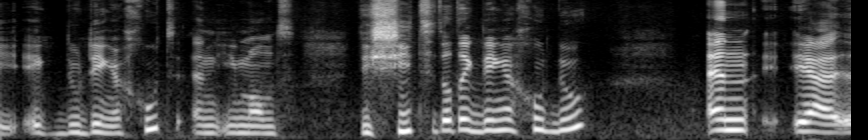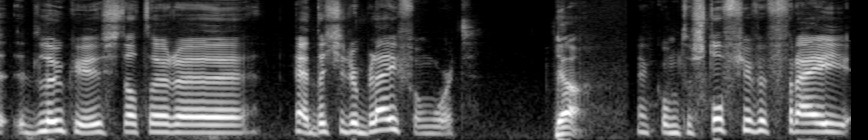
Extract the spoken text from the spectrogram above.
hey, ik doe dingen goed. En iemand die ziet dat ik dingen goed doe. En ja, het leuke is dat, er, eh, ja, dat je er blij van wordt. Ja. Er komt een stofje vrij,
